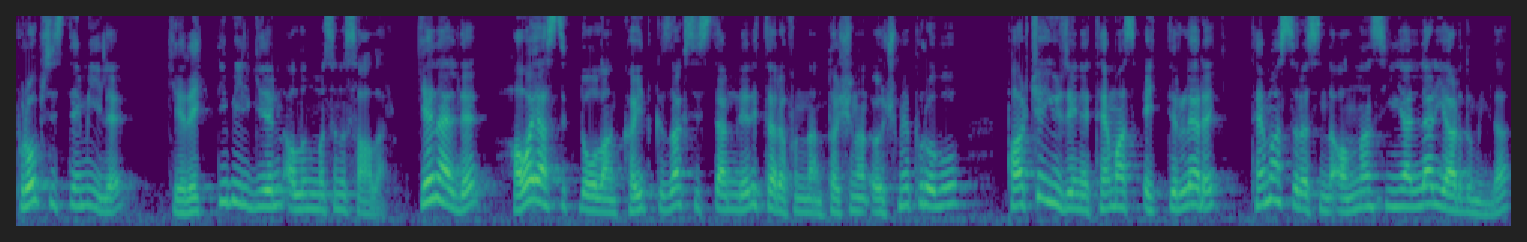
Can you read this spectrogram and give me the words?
prop sistemi ile gerekli bilgilerin alınmasını sağlar. Genelde hava yastıklı olan kayıt kızak sistemleri tarafından taşınan ölçme probu parça yüzeyine temas ettirilerek temas sırasında alınan sinyaller yardımıyla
